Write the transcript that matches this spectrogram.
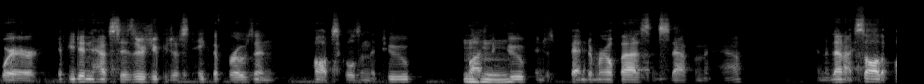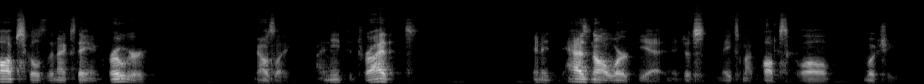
where if you didn't have scissors, you could just take the frozen popsicles in the tube, plastic mhm. tube, and just bend them real fast and snap them in half. And then I saw the popsicles the next day in Kroger, and I was like, I need to try this. And it has not worked yet, and it just makes my popsicle all mushy.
